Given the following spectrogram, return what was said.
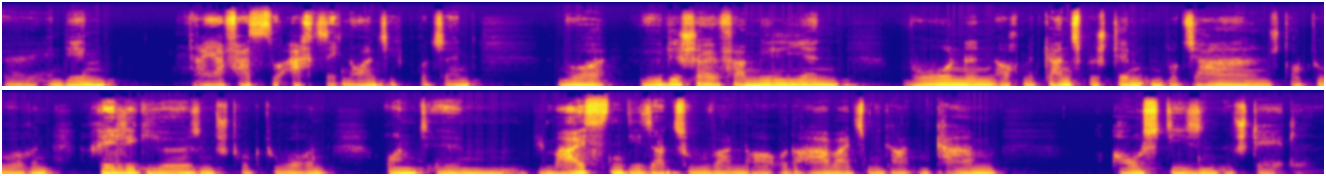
äh, in dem, naja, fast so 80, 90 Prozent nur jüdische Familien wohnen, auch mit ganz bestimmten sozialen Strukturen, religiösen Strukturen. Und ähm, die meisten dieser Zuwanderer oder Arbeitsmigranten kamen aus diesen Städten.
